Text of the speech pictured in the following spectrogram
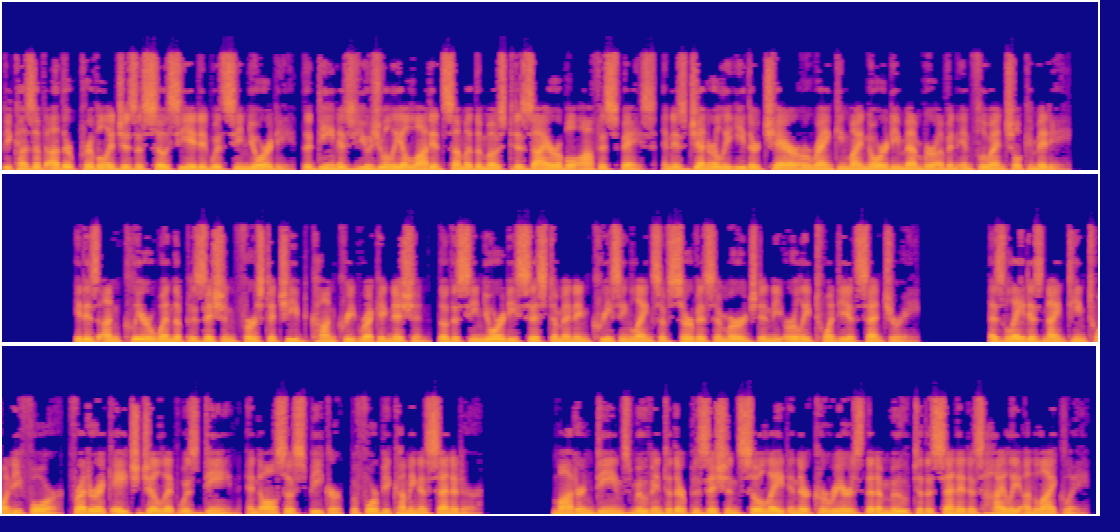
Because of other privileges associated with seniority, the dean is usually allotted some of the most desirable office space, and is generally either chair or ranking minority member of an influential committee. It is unclear when the position first achieved concrete recognition, though the seniority system and increasing lengths of service emerged in the early 20th century. As late as 1924, Frederick H. Gillett was dean, and also speaker, before becoming a senator. Modern deans move into their positions so late in their careers that a move to the Senate is highly unlikely.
